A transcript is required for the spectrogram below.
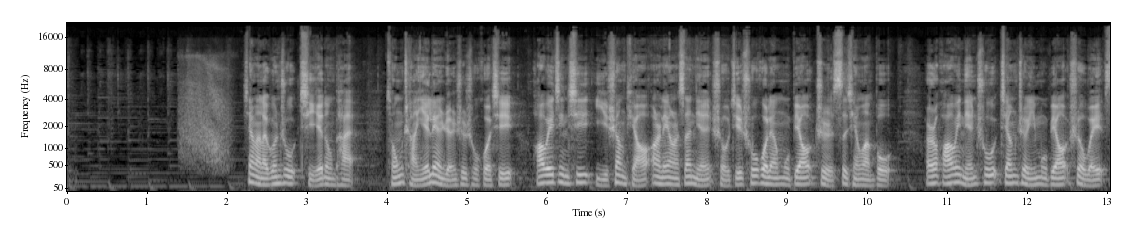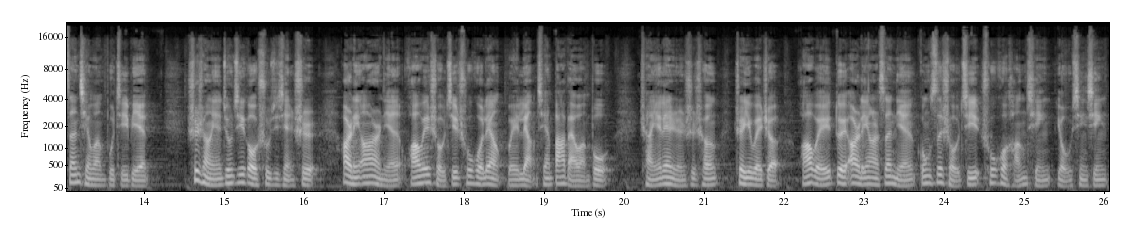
下面来关注企业动态。从产业链人士处获悉。华为近期已上调2023年手机出货量目标至4000万部，而华为年初将这一目标设为3000万部级别。市场研究机构数据显示，2022年华为手机出货量为2800万部。产业链人士称，这意味着华为对2023年公司手机出货行情有信心。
